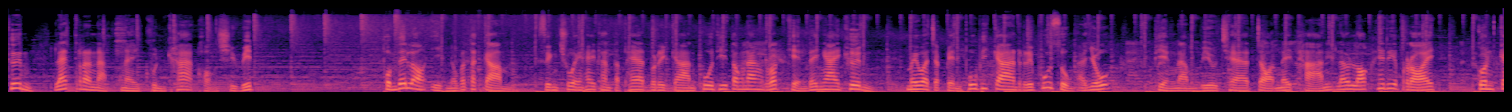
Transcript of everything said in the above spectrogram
ขึ้น และตระหนักในคุณค่าของชีวิต ผมได้ลองอีกนวัตกรรม ซึ่งช่วยให้ทันตแพทย์บริการผู้ที่ต้องนั่งรถเข็นได้ง่ายขึ้น ไม่ว่าจะเป็นผู้พิการหรือผู้สูงอายุ เพียงนำวิวแชร์จอดในฐานแล้วล็อกให้เรียบร้อย กลไก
